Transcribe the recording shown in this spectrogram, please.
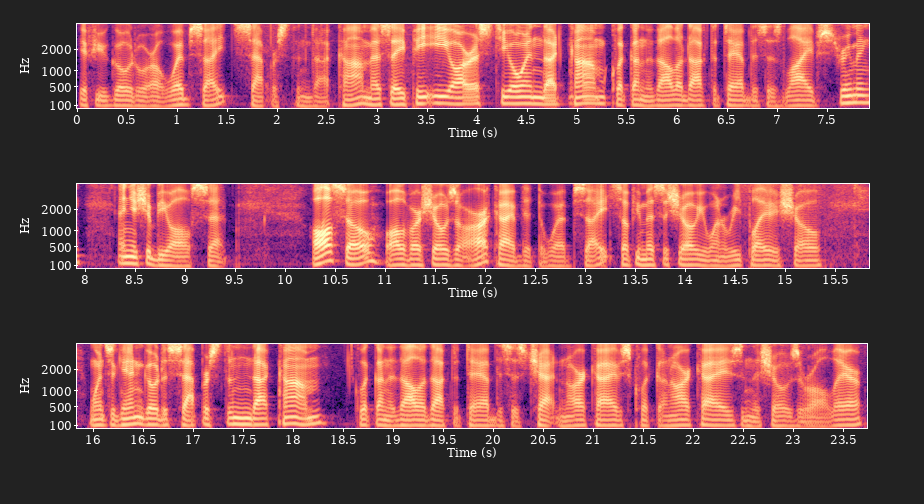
If you go to our website, saperston.com, S A P E R S T O N.com, click on the Dollar Doctor tab that says live streaming, and you should be all set. Also, all of our shows are archived at the website. So if you miss a show, you want to replay a show, once again, go to saperston.com, click on the Dollar Doctor tab This is Chat and Archives, click on Archives, and the shows are all there.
